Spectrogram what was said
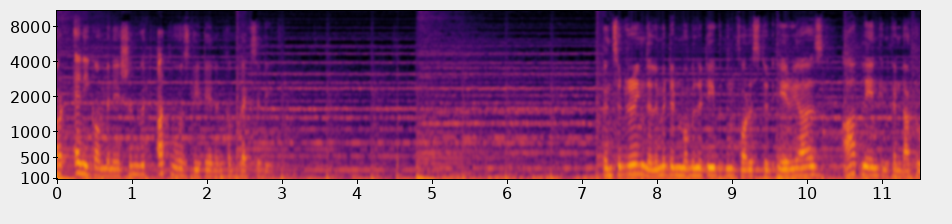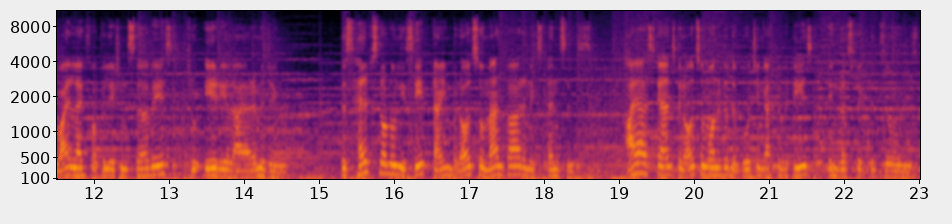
or any combination with utmost detail and complexity. Considering the limited mobility within forested areas, our plane can conduct wildlife population surveys through aerial IR imaging. This helps not only save time but also manpower and expenses. IR scans can also monitor the poaching activities in restricted zones.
